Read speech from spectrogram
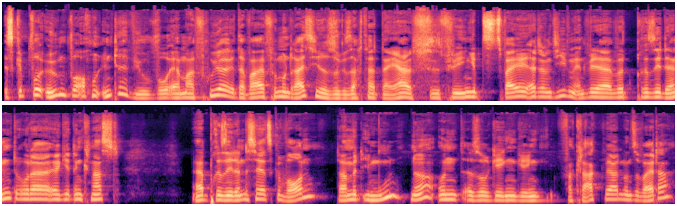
Es gibt wohl irgendwo auch ein Interview, wo er mal früher, da war er 35 oder so, gesagt hat, naja, für ihn gibt es zwei Alternativen. Entweder er wird Präsident oder er geht in den Knast. Ja, Präsident ist er jetzt geworden, damit immun, ne? Und also gegen, gegen verklagt werden und so weiter.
